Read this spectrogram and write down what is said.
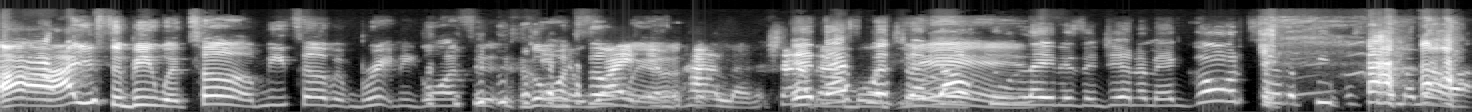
I used to be with Tub, me, Tub, and Brittany going to in going the white somewhere. Impala. Shout And to that's what you Tub. Yeah. don't do, ladies and gentlemen. Go to the people's seminar.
